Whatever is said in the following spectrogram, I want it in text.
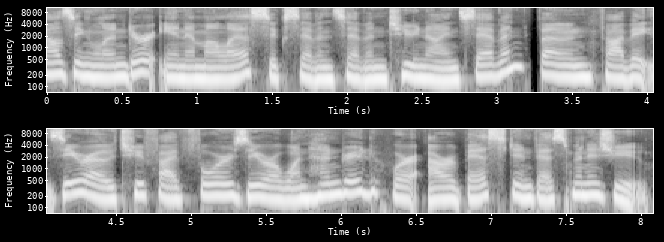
housing lender in MLS 677297, phone 580-254-0100 where our best investment is you.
